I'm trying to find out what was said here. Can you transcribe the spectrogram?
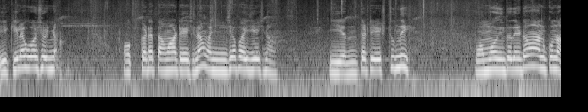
ఈ కిలో కోసి వచ్చిన ఒక్కటే టమాటా వేసిన మంచిగా పై చేసిన. ఎంత టేస్ట్ ఉంది. అమ్మో ఇంత తింటాం అనుకున్నా.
